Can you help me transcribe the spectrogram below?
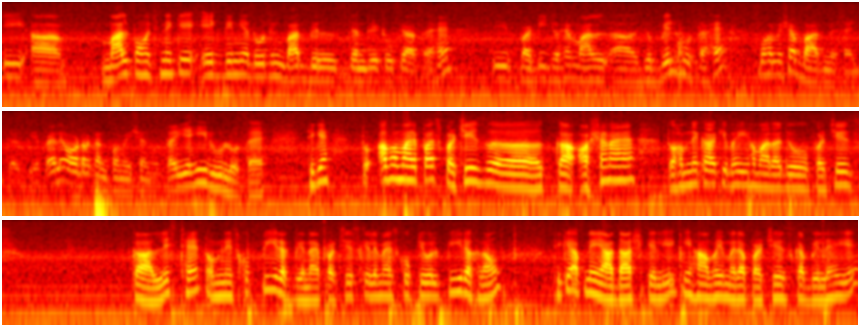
कि माल पहुँचने के एक दिन या दो दिन बाद बिल जनरेट होकर आता है कि पार्टी जो है माल जो बिल होता है, वो हमेशा बाद में सेंड करती है। पहले ऑर्डर कंफर्मेशन होता है, यही रूल होता है, ठीक है? तो अब हमारे पास परचेज़ का ऑप्शन आया तो हमने कहा कि भाई हमारा जो परचेज़ का लिस्ट है तो हमने इसको पी रख देना है। परचेज़ के लिए मैं इसको केवल पी रख रहा हूँ, ठीक है? अपने यादाश्त के लिए कि हाँ भाई मेरा परचेज़ का बिल है ये,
